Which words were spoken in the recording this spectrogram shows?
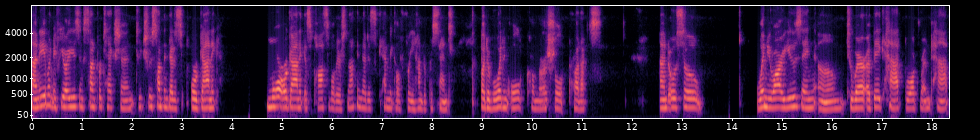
And even if you are using sun protection, to choose something that is organic, more organic as possible. There's nothing that is chemical free 100%, but avoiding all commercial products. And also, when you are using um, to wear a big hat, broad rimmed hat,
